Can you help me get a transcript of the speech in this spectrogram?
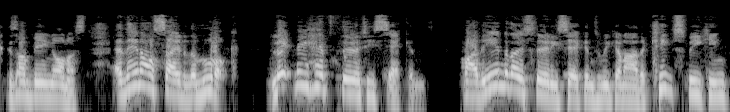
because I'm being honest. And then I'll say to them, look, let me have 30 seconds. By the end of those 30 seconds, we can either keep speaking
